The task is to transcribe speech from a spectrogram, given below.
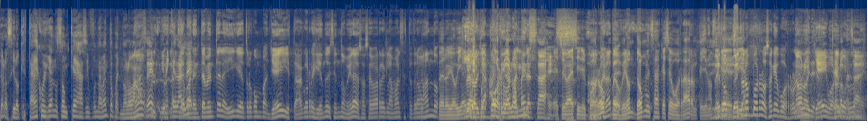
Pero si lo que están escogiendo son quejas sin fundamento, pues no lo van a hacer. lo- Tienes la- que y darle... aparentemente leí que otro compañero, Jay, estaba corrigiendo diciendo, mira, eso se va a reclamar, se está trabajando. Pero yo vi. Pero ya, borró tirar- los tirar- mensajes. Eso iba a decir, el Ah, borró. espérate. pero hubieron dos mensajes que se borraron, que yo no sé Beto, qué Beto los borró, o sea que borró No, la no. Jay borró Jay los borró los mensajes.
